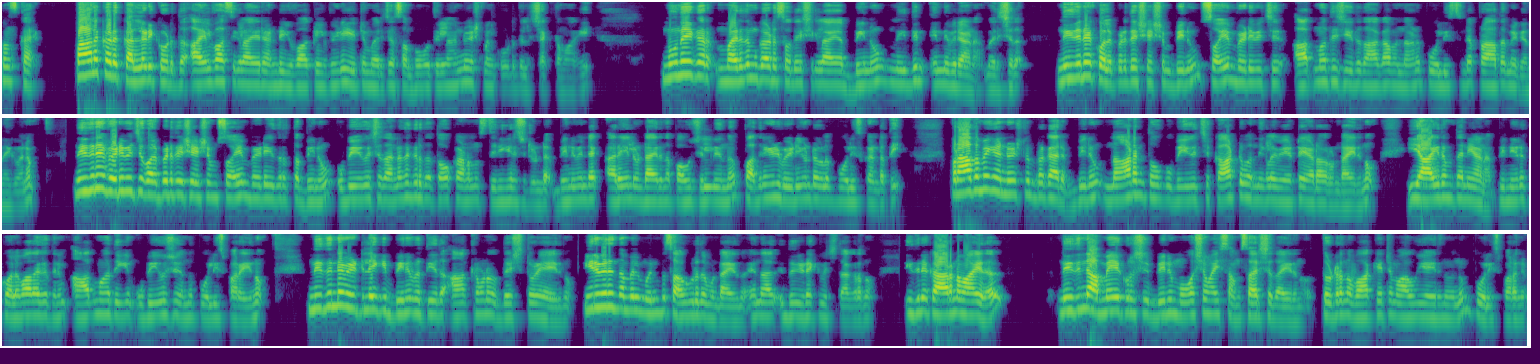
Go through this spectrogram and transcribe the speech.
നമസ്കാരം. പാലക്കാട് കല്ലടി കൊടുത്ത് അയൽവാസികളായ രണ്ട് യുവാക്കൾ വെടിയേറ്റ് മരിച്ച സംഭവത്തിൽ അന്വേഷണം കൂടുതൽ ശക്തമാക്കി. മൂന്നേക്കർ മരുതംകാട് സ്വദേശികളായ ബിനു നിതിൻ എന്നിവരാണ് മരിച്ചത്. നിതിനെ കൊലപ്പെടുത്തിയ ശേഷം ബിനു സ്വയം വെടിവെച്ച് ആത്മഹത്യ ചെയ്തതാകാമെന്നാണ് പോലീസിന്റെ പ്രാഥമിക നിഗമനം. നിതിനെ വെടിവെച്ച് കൊലപ്പെടുത്തിയ ശേഷം സ്വയം വെടിയുതിർത്ത ബിനു ഉപയോഗിച്ചത് അനധികൃത തോക്കാണെന്ന് സ്ഥിരീകരിച്ചിട്ടുണ്ട്. ബിനുവിന്റെ അരയിലുണ്ടായിരുന്ന പൗച്ചിൽ നിന്ന് പതിനേഴ് വെടിയുണ്ടകളും പോലീസ് കണ്ടെത്തി. പ്രാഥമിക അന്വേഷണം പ്രകാരം ബിനു നാടൻ തോക്ക് ഉപയോഗിച്ച് കാട്ടുപന്നികളെ വേട്ടയാടാറുണ്ടായിരുന്നു. ഈ ആയുധം തന്നെയാണ് പിന്നീട് കൊലപാതകത്തിനും ആത്മഹത്യയ്ക്കും ഉപയോഗിച്ചതെന്ന് പോലീസ് പറയുന്നു. നിതിന്റെ വീട്ടിലേക്ക് ബിനു എത്തിയത് ആക്രമണ ഉദ്ദേശത്തോടെയായിരുന്നു. ഇരുവരും തമ്മിൽ മുൻപ് സൗഹൃദമുണ്ടായിരുന്നു. എന്നാൽ ഇത് ഇടയ്ക്ക് വെച്ച് തകർന്നു. ഇതിന് കാരണമായത് നിതിന്റെ അമ്മയെക്കുറിച്ച് ബിനു മോശമായി സംസാരിച്ചതായിരുന്നു. തുടർന്ന് വാക്കേറ്റമാവുകയായിരുന്നുവെന്നും പോലീസ് പറഞ്ഞു.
